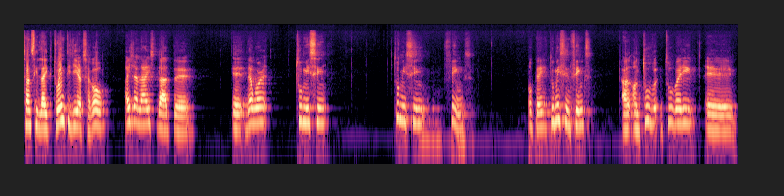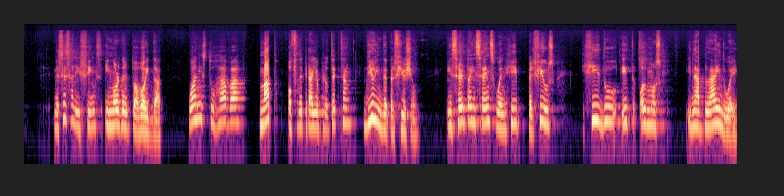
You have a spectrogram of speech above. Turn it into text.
something like 20 years ago, I realized that uh, uh, there were two missing, two missing things. Okay, two missing things, uh, and two, two very uh, necessary things in order to avoid that. One is to have a map of the cryoprotectant during the perfusion. In certain sense, when he perfuse, he do it almost in a blind way,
